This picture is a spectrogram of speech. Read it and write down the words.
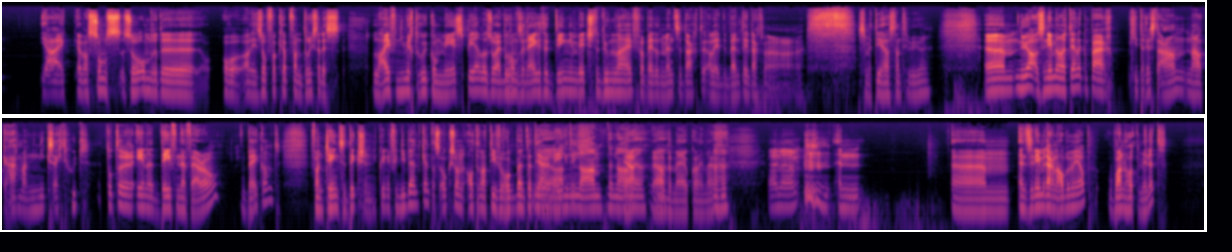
ja, ik, hij was soms zo onder de... Oh, allee, zo fucked up van de drugs dat hij s- live niet meer te goed kon meespelen. Zo, hij begon zijn eigen ding een beetje te doen live, waarbij dat mensen dachten... Allee, de bandleden dachten van... ah, wat is er met die gast aan het gebeuren? Ehm, nu ja, ze nemen dan uiteindelijk een paar gitaristen aan, na elkaar, maar niks echt goed. Tot er ene Dave Navarro bij komt, van Jane's Addiction. Ik weet niet of je die band kent, dat is ook zo'n alternatieve rockband uit de jaren Ja, 90. De naam, de naam, ja, ja. ja, bij mij ook alleen maar. Uh-huh. En, ehm, en, ehm, en ze nemen daar een album mee op, One Hot Minute.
